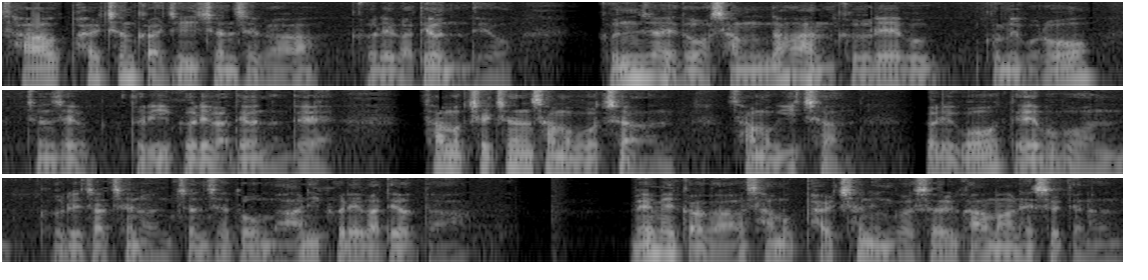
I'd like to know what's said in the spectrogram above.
4억 8천까지 전세가 거래가 되었는데요. 근자에도 상당한 거래 금액으로 전세들이 거래가 되었는데 3억 7천, 3억 5천, 3억 2천 그리고 대부분 거래 자체는 전세도 많이 거래가 되었다. 매매가가 3억 8천인 것을 감안했을 때는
